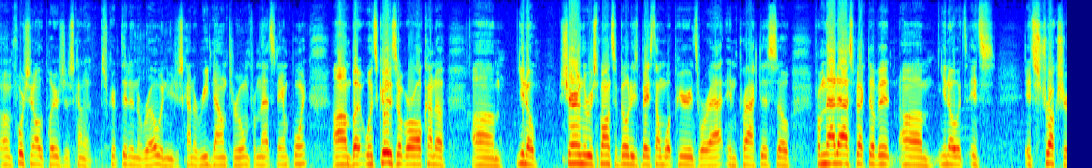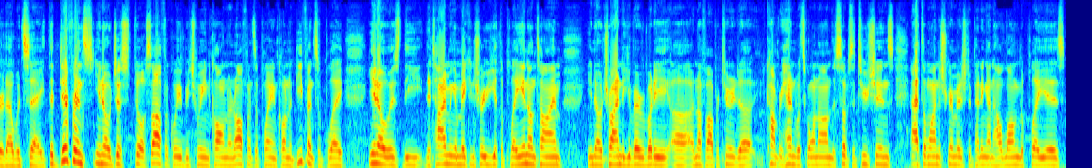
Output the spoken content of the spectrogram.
unfortunately all the players are just kind of scripted in a row, and you just kind of read down through them from that standpoint. Um, but what's good is that we're all kind of, um, you know, sharing the responsibilities based on what periods we're at in practice. So from that aspect of it, um, you know, it's it's it's structured, I would say. The difference, you know, just philosophically between calling an offensive play and calling a defensive play, you know, is the the timing and making sure you get the play in on time. You know, trying to give everybody uh, enough opportunity to comprehend what's going on, the substitutions at the line of scrimmage, depending on how long the play is,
